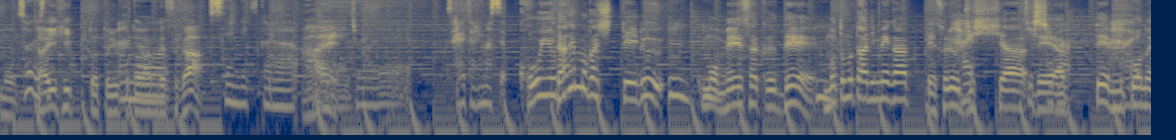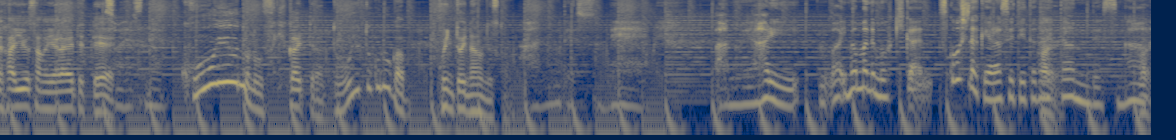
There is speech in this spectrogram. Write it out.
もう大ヒットということなんですが。先月から、はい。えー上映されております、こういう誰もが知っているうんもう名作でうん。もともとアニメがあってそれを実写でやってはい。向こうの俳優さんがやられててそうですね。こういうのの吹き替えってのはどういうところがポイントになるんですか？はり、まあ、今までも吹き替え少しだけやらせていただいたんですが、はい。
